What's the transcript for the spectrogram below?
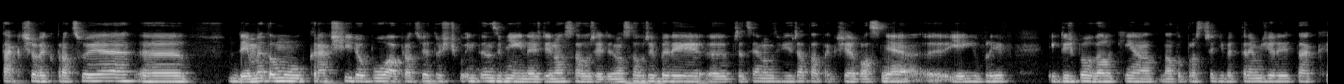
Tak člověk pracuje, eh, dejme tomu, kratší dobu a pracuje trošičku intenzivněji než dinosauři. Dinosauři byli eh, přece jenom zvířata, takže vlastně eh, jejich vliv, i když byl velký na, na to prostředí, ve kterém žili, tak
